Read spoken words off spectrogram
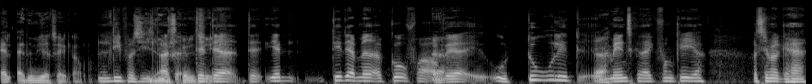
alt andet, vi har talt om. Lige præcis. Altså, det, der, det, ja, det der med at gå fra at Ja. være uduligt Ja. ja. menneske, der ikke fungerer, og til man kan have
